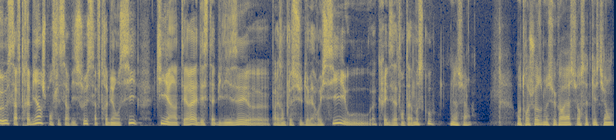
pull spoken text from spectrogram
eux savent très bien, je pense les services russes savent très bien aussi, qui a intérêt à déstabiliser, euh, par exemple, le sud de la Russie ou à créer des attentats à Moscou. Bien sûr. Autre chose, Monsieur Corias, sur cette question?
